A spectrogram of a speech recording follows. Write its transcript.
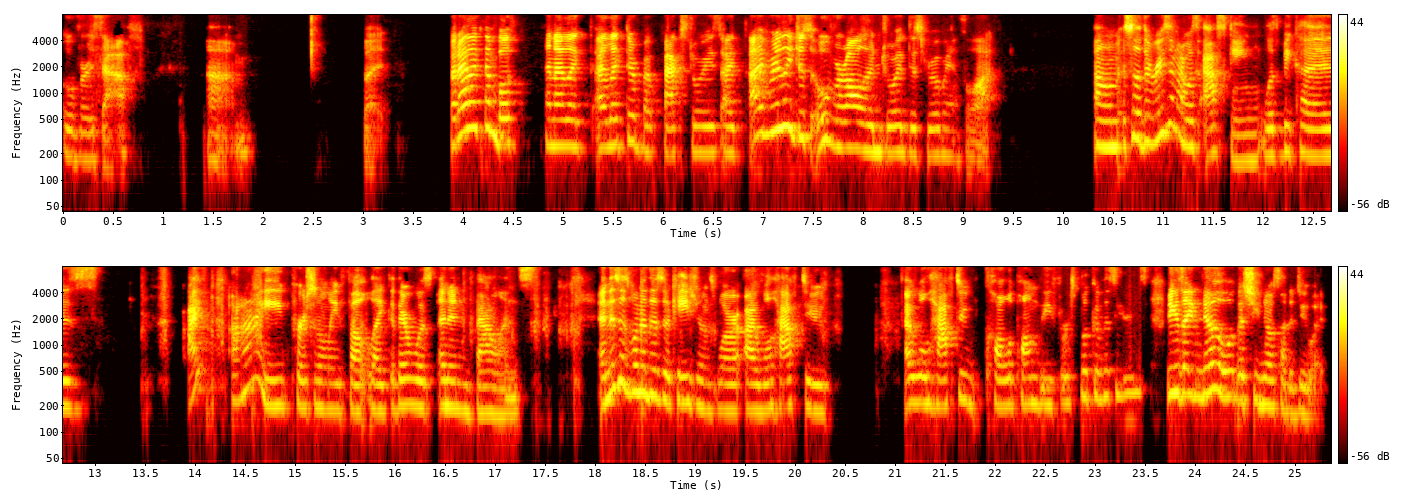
over Zaf. Um, but but I like them both, and I like I like their ba- backstories. I I really just overall enjoyed this romance a lot. Um, so the reason I was asking was because I I personally felt like there was an imbalance. And this is one of those occasions where I will have to I will have to call upon the first book of the series because I know that she knows how to do it.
